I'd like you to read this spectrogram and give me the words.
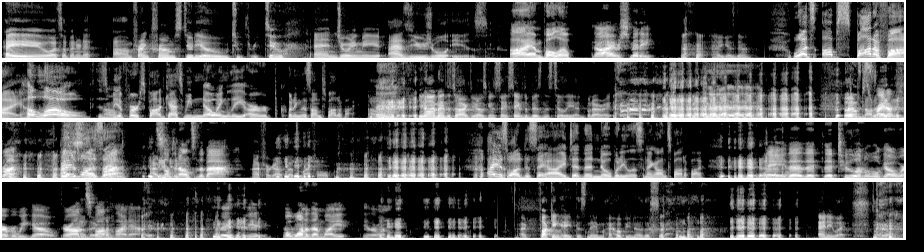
Hey, what's up, Internet? I'm Frank from Studio 232, and joining me, as usual, is. I am Polo. I'm Smitty. How you guys doing? What's up, Spotify? Hello! This will be oh. a first podcast. We knowingly are putting this on Spotify. Oh, you know, I meant to talk to you. I was going to say save the business till the end, but all right. That's not Right up front. I just want to say, something else in the back. I forgot. That's my fault. I just wanted to say hi to the nobody listening on Spotify. Hey, the, the the two limit will go wherever we go. They're on No, they Spotify now. Wait, we- well, one of them might. The other one. I fucking hate this name. I hope you know this. anyway,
